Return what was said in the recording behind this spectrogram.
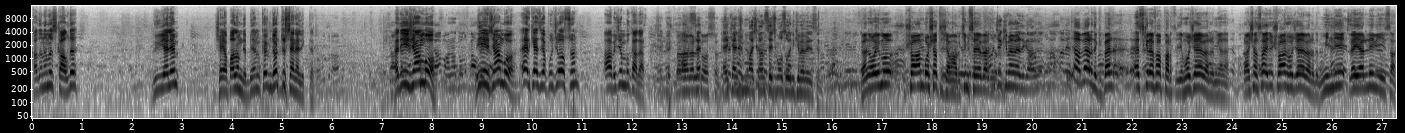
kadınımız kaldı. Büyüyelim, şey yapalım diye. Benim köyüm 400 seneliktir. Hadi diyeceğim bu. Abi. Diyeceğim bu. Herkes yapıcı olsun. Abicim bu kadar. Beraberlik Sen olsun. Erken Cumhurbaşkanı seçimi olsa oyunu kime verirsin? Ben oyumu şu an boşatacağım abi. Kimseye vermiyorum. Önce kime verdik abi? Ya verdik. Ben eski Refah Partiliyim. Hocaya veririm yani. Yaşasaydı şu an hocaya verirdim. Milli ve yerli bir insan.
